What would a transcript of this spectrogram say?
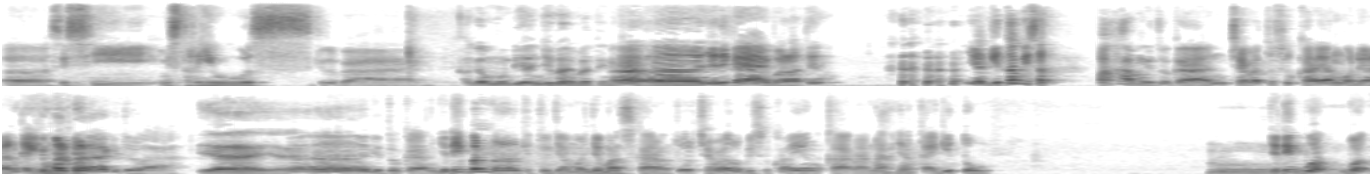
eh, sisi misterius gitu kan Agak kemudian juga berarti ini. Ah, ah, jadi kayak ibaratin ya kita bisa paham gitu kan cewek tuh suka yang modelan kayak gimana gitu lah Iya, iya. Eh, gitu kan jadi bener gitu zaman zaman sekarang tuh cewek lebih suka yang ke ranah yang kayak gitu Hmm. Jadi buat buat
